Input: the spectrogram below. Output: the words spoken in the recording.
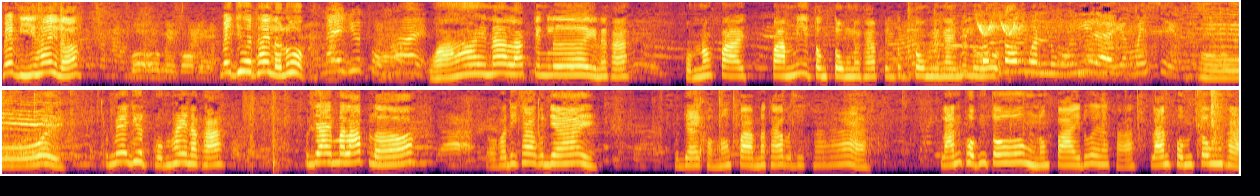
แม่หวีให้เหรอ แม่ยืดให้เหรอลูก แม่ยืดผมให้ว้ายน่ารักจังเลยนะคะ ผมน้องปลายปาล์มมี่ตรงๆนะคะ เป็นตรงๆยังไงไม่รู้ตรงเหมือนหนูนี่แหละยังไม่เสร็จโอ้ยคุณแม่ยืดผมให้นะคะ คุณยายมารับเหรอ สวัสดีค่ะคุณยาย คุณยายของน้องปามนะคะสวัสดีค่ะร้านผมตรงน้องปายด้วยนะคะร้านผมตรงค่ะ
